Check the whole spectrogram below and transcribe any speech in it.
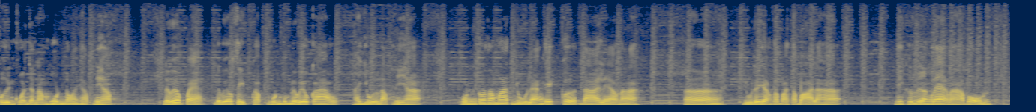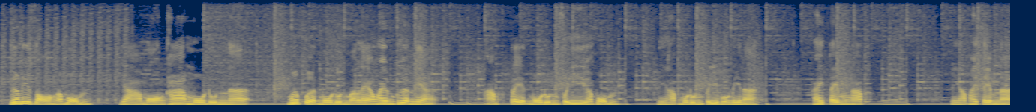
ปืนควรจะนำหุ่นหน่อยครับนี่ครับ เลเวล8เลเวล10 ครับ หุ่นผมเลเวล9ให้อยู่ระดับนี้ฮะ คุณก็สามารถอยู่แรงเอ็กเพิร์ได้แล้วนะเอออยู่ได้อย่างสบายๆแล้วฮะ นี่คือเรื่องแรกนะครับผม เรื่องที่สองครับผม อย่ามองข้ามโมดูลนะฮะ เมื่อเปิดโมดูลมาแล้วให้เพื่อนๆเนี่ย อัปเกรดโมดูลฟรีครับผม นี่ครับโมดูลฟรีพวกนี้นะ ให้เต็มครับ นี่ครับให้เต็มนะ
